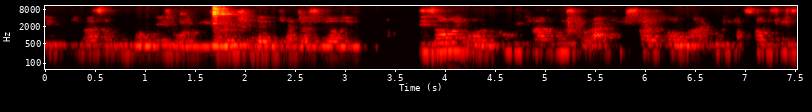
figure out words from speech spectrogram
give, us some information or direction that we can just really design or improve catalyst for active cycle. Really some things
